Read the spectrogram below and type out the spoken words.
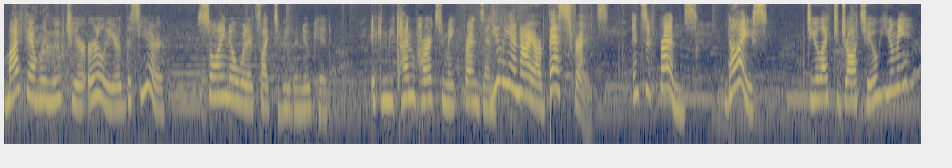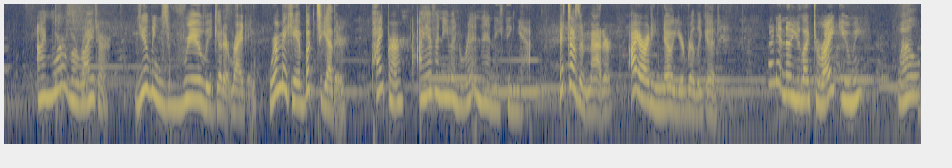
My family moved here earlier this year, so I know what it's like to be the new kid. It can be kind of hard to make friends and. Yumi and I are best friends. Instant friends. Nice. Do you like to draw too, Yumi? I'm more of a writer. Yumi's really good at writing. We're making a book together. Piper, I haven't even written anything yet. It doesn't matter. I already know you're really good. I didn't know you liked to write, Yumi. Well,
